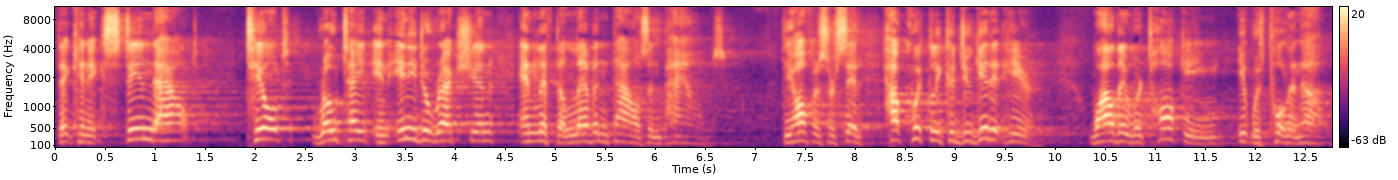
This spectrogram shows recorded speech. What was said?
that can extend out tilt, rotate in any direction, and lift 11,000 pounds. The officer said, How quickly could you get it here? While they were talking, it was pulling up.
